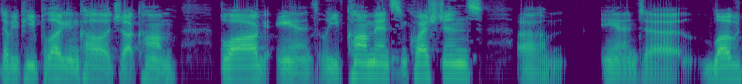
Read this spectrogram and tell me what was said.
wpplugincollege.com blog and leave comments and questions. Um, and uh, love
